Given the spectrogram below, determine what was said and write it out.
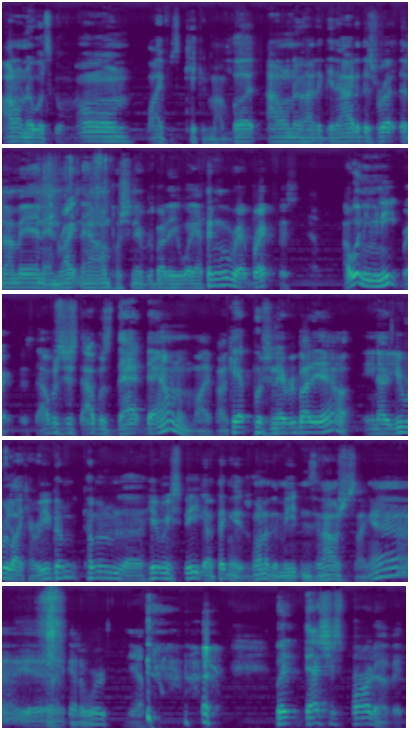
I don't know what's going on. Life is kicking my butt. I don't know how to get out of this rut that I'm in. And right now, I'm pushing everybody away. I think we were at breakfast. I wouldn't even eat breakfast. I was just, I was that down in life. I kept pushing everybody out. You know, you were like, Are you going to come to hear me speak? I think it was one of the meetings. And I was just like, Ah, yeah, I got to work. Yeah. but that's just part of it.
